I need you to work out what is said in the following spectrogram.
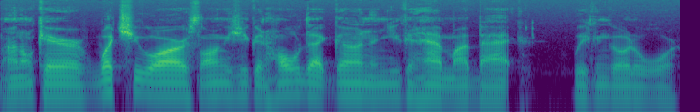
I don't care what you are, as long as you can hold that gun and you can have my back, we can go to war.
